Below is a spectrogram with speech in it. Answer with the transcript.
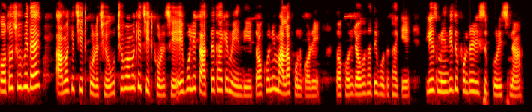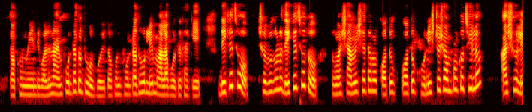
কত ছবি দেখ, আমাকে চিট করেছে, উৎসব আমাকে চিট করেছে। এই বলে কাঁদতে থাকে মেহেন্দি, তখনই মালা ফোন করে। তখন জগদ্ধাত্রী বলতে থাকে, প্লিজ মেহেন্দি, তুই ফোনটা রিসিভ করিস না। তখন মেহেন্দি বলে, না, আমি ফোনটা তো ধরবোই। তখন ফোনটা ধরলে মালা বলতে থাকে, দেখেছ? ছবিগুলো দেখেছ তো? তোমার স্বামীর সাথে আমার কত কত ঘনিষ্ঠ সম্পর্ক ছিল? আসলে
